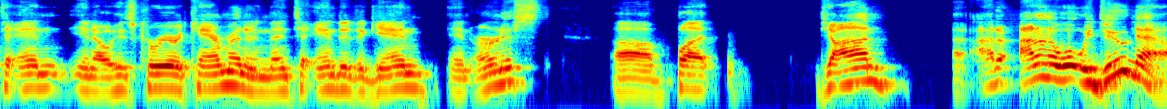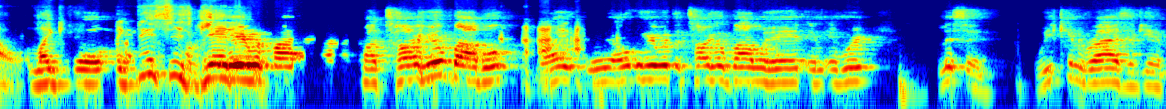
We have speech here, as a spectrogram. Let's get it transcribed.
to end you know his career at Cameron and then to end it again in earnest. Uh, but John, I, I don't I don't know what we do now. Like like this is I'm getting my, my Tar Heel Bible, Right, we're over here with the Tar Heel bobblehead, and, and we're listen we can rise again.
